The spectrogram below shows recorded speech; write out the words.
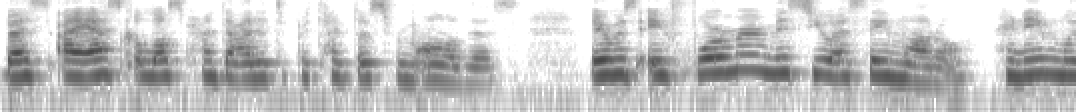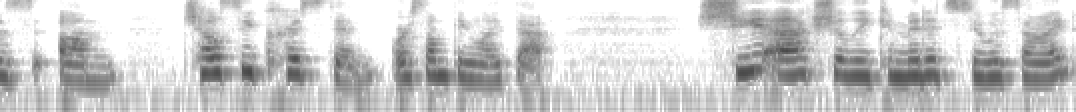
But I ask Allah subhanahu wa ta'ala to protect us from all of this. There was a former Miss USA model. Her name was um, Chelsea Kristen or something like that. She actually committed suicide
